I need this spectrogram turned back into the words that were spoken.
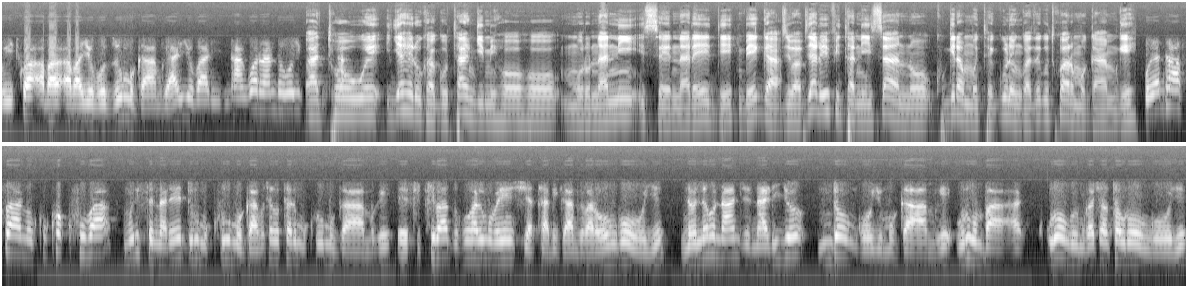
bitwa abayobozi b'umugambwe ariyo bari ntango nandoye atowe yaheruka gutanga imihoho mu runani senarede mbega ziba byari bifitaniye isano kugira mutegure ngo aze gutwara umugambwe oya nta sano kuko kuba muri senarede uri umukuru w'umugambwe cyangwa utari umukuru w'umugambwe eh, si ikibazo kuko harimo benshi atabigambwe barongoye noneho nanje nariyo ndongoye umugambwe urumva urongoye mugaca utawurongoye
